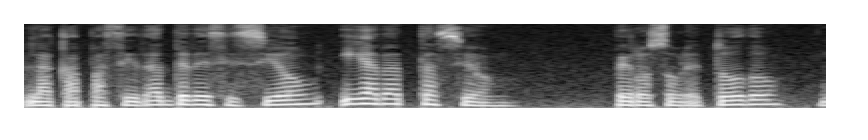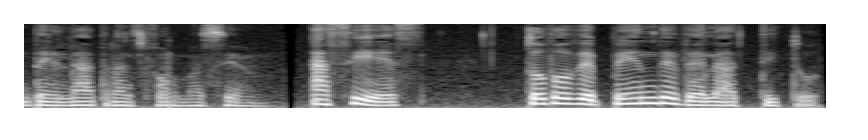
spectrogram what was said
la capacidad de decisión y adaptación, pero sobre todo de la transformación. Así es, todo depende de la actitud.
